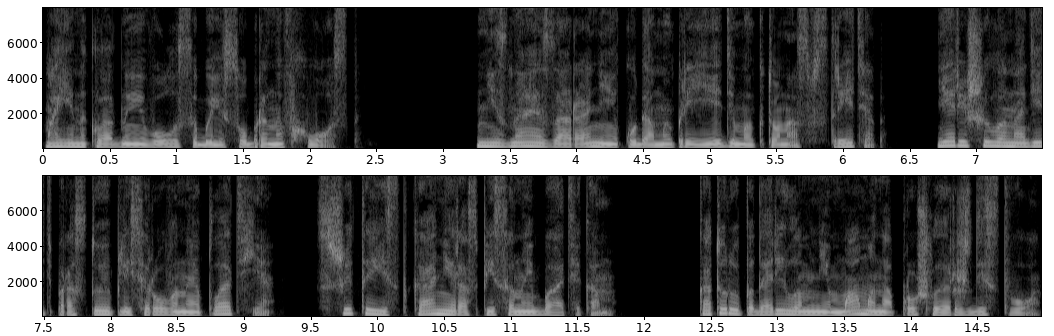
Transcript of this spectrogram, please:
Мои накладные волосы были собраны в хвост. Не зная заранее, куда мы приедем и кто нас встретит, я решила надеть простое плесированное платье, сшитое из ткани, расписанной батиком — которую подарила мне мама на прошлое Рождество,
